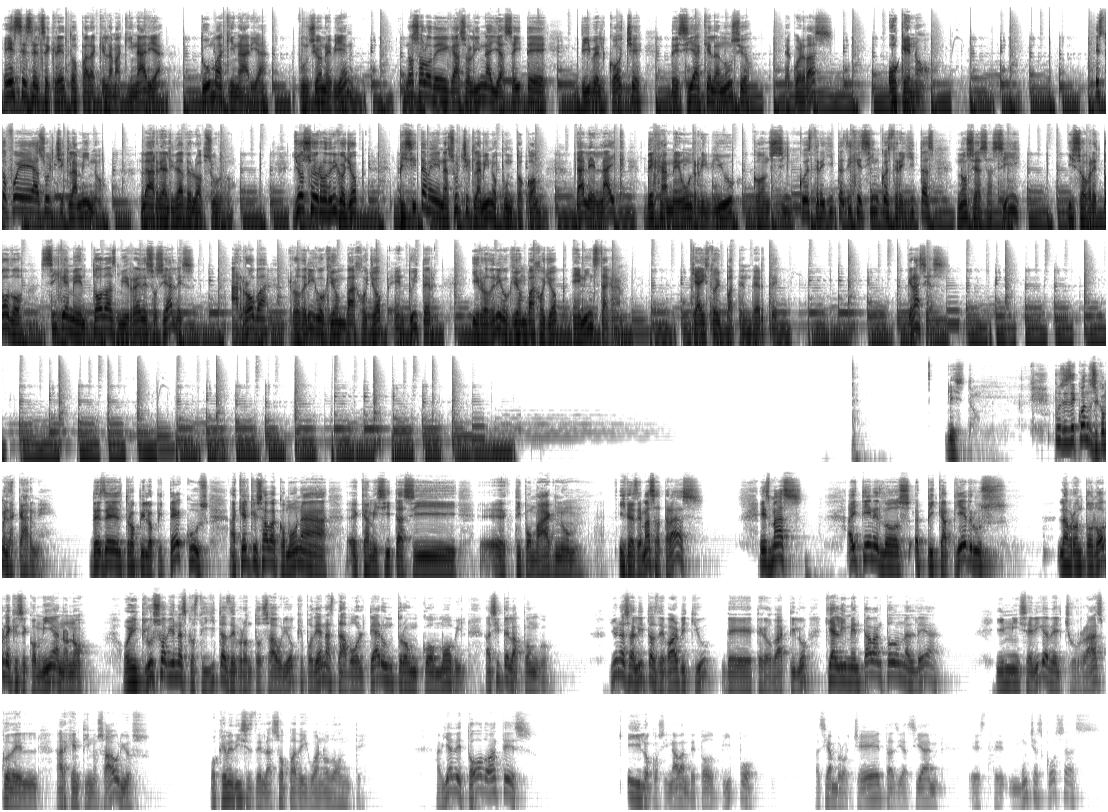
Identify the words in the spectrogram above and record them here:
Ese es el secreto para que la maquinaria, tu maquinaria, funcione bien. No solo de gasolina y aceite vive el coche, decía aquel anuncio. ¿Te acuerdas? ¿O que no? Esto fue Azul Chiclamino, la realidad de lo absurdo. Yo soy Rodrigo Job. Visítame en azulchiclamino.com, dale like, déjame un review con cinco estrellitas. Dije cinco estrellitas, no seas así. Y sobre todo, sígueme en todas mis redes sociales. Arroba Rodrigo-Job en Twitter y Rodrigo-Job en Instagram. Que ahí estoy para atenderte. Gracias. Listo. Pues ¿desde cuándo se come la carne? Desde el Tropilopithecus, aquel que usaba como una eh, camisita así, eh, tipo Magnum. Y desde más atrás. Es más, ahí tienes los Picapiedrus, la brontodoble que se comían o no. O incluso había unas costillitas de brontosaurio que podían hasta voltear un tronco móvil. Así te la pongo. Y unas alitas de barbecue, de pterodáctilo, que alimentaban toda una aldea. Y ni se diga del churrasco del argentinosaurios. ¿O qué me dices de la sopa de iguanodonte? Había de todo antes. Y lo cocinaban de todo tipo. Hacían brochetas y hacían este, muchas cosas.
